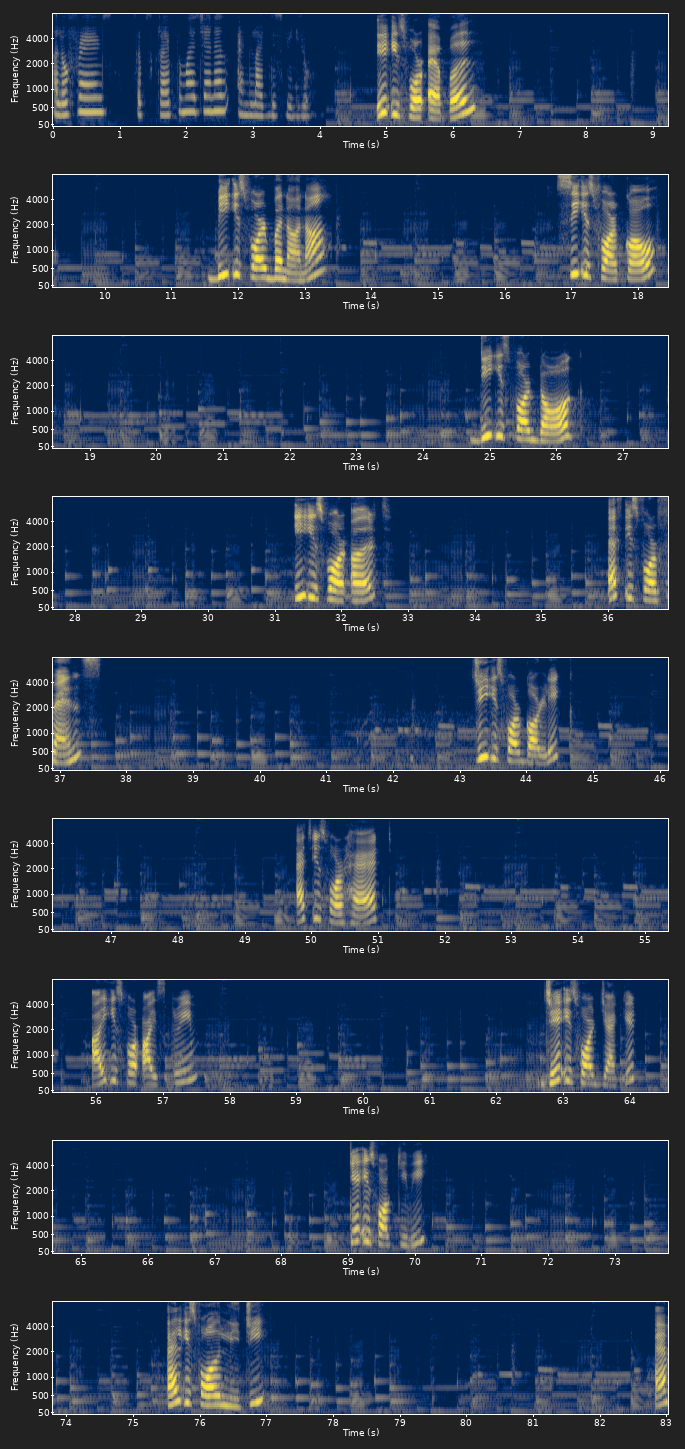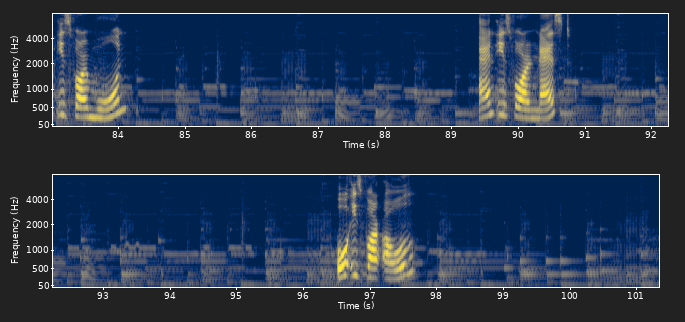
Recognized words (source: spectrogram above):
Hello friends, subscribe to my channel and like this video. A is for apple. B is for banana. C is for cow. D is for dog. E is for earth. F is for fence. G is for garlic. H is for hat. I is for ice cream. J is for jacket. K is for kiwi. L is for lychee. M is for moon. N is for nest. O is for owl.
